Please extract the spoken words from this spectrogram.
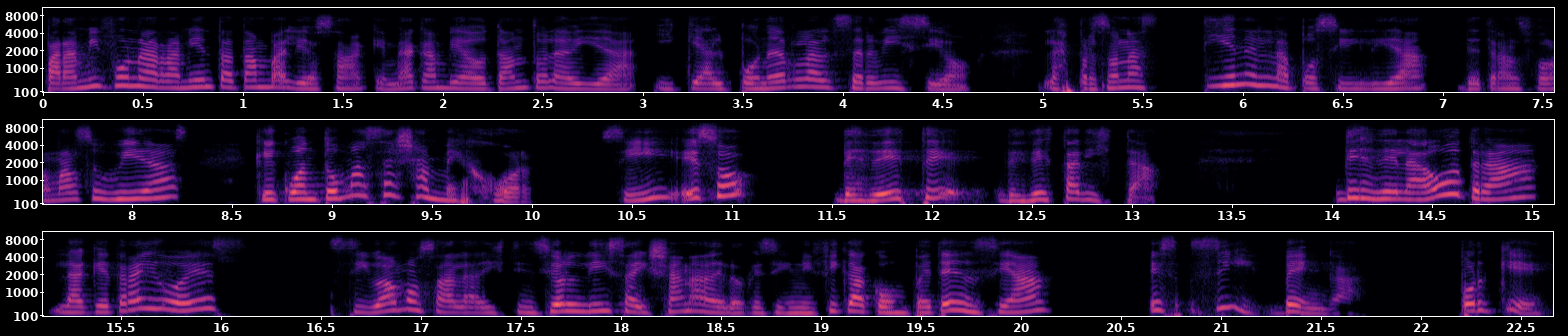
para mí fue una herramienta tan valiosa que me ha cambiado tanto la vida y que al ponerla al servicio, las personas tienen la posibilidad de transformar sus vidas, que cuanto más haya, mejor. ¿sí? Eso desde, este, desde esta lista. Desde la otra, la que traigo es, si vamos a la distinción lisa y llana de lo que significa competencia, es sí, venga. ¿Por qué?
